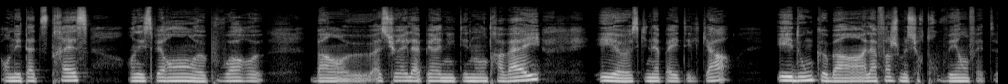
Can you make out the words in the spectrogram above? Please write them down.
en état de stress, en espérant pouvoir ben, assurer la pérennité de mon travail, et ce qui n'a pas été le cas. Et donc, ben, à la fin, je me suis retrouvée, en fait,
